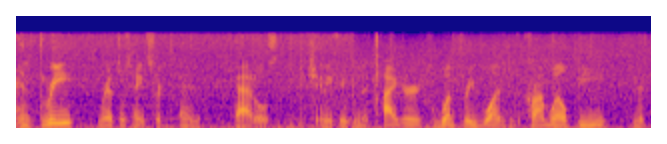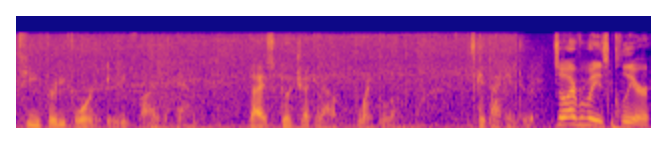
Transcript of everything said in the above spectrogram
and three rental tanks for 10 battles each. Anything from the Tiger 131 to the Cromwell B and the T3485M. Guys, go check it out right below. Let's get back into it. So everybody's clear.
